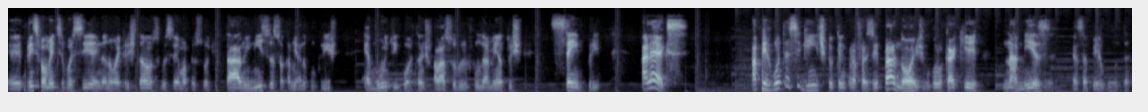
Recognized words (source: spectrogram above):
é, principalmente se você ainda não é cristão, se você é uma pessoa que está no início da sua caminhada com Cristo, é muito importante falar sobre os fundamentos sempre. Alex, a pergunta é a seguinte que eu tenho para fazer para nós, vou colocar aqui na mesa essa pergunta.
